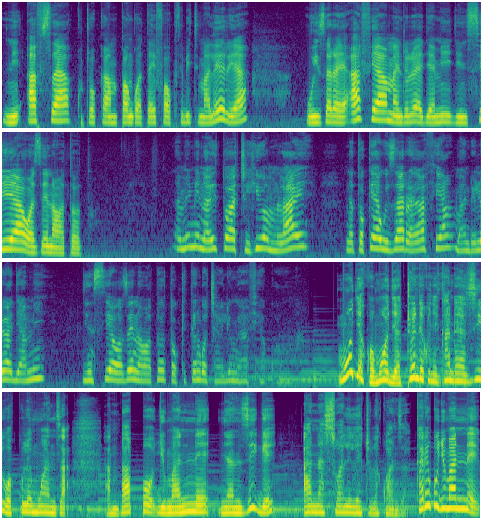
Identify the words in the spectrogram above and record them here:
ni afsa kutoka mpango wa taifa wa kudhibiti malaria, Wizara ya Afya, Maendeleo ya Jamii, Jinsia, Wazee na Watoto. Na mimi naitwa Chihio Mlai, natokea Wizara ya Afya, Maendeleo ya Jamii, Jinsia, Wazee na Watoto, kitengo cha elimu ya afya kwa umma. Moja kwa moja twende kwenye kanda ya Ziwa kule Mwanza, ambapo Jumanne Nyanzige ana swali letu la kwanza. Karibu Jumanne.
